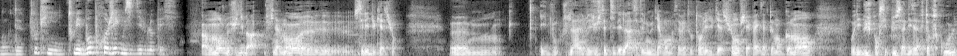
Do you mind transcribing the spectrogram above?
donc de toutes tous les beaux projets que vous y développez? À un moment, je me suis dit bah finalement euh, c'est l'éducation. Euh, et donc là, j'avais juste cette idée-là, c'était de me dire bon bah ça va être autour de l'éducation. Je savais pas exactement comment. Au début, je pensais plus à des after school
